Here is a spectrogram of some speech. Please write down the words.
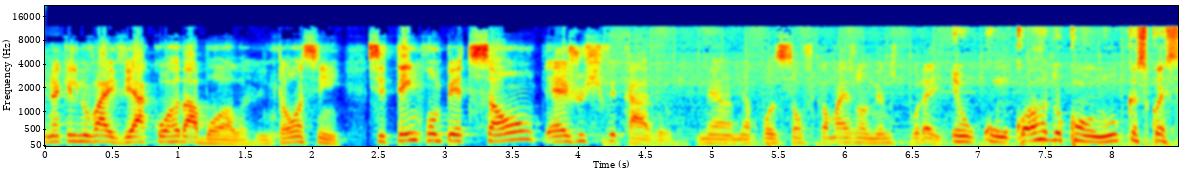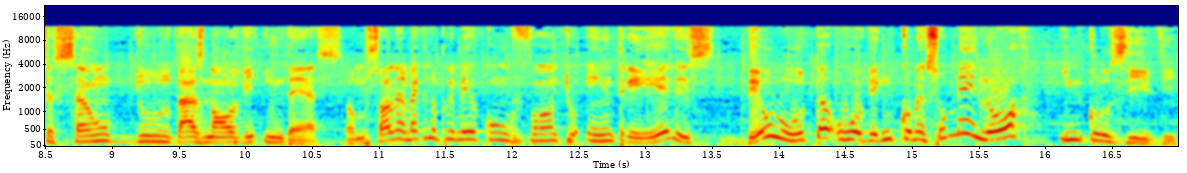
não é que ele não vai ver a cor da bola. Então assim, se tem competição é justificável. Minha, minha posição fica mais ou menos por aí. Eu concordo com o Lucas com exceção do, das 9 em 10. Vamos só lembrar que no primeiro confronto entre eles deu luta, o Wolverine começou melhor inclusive.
